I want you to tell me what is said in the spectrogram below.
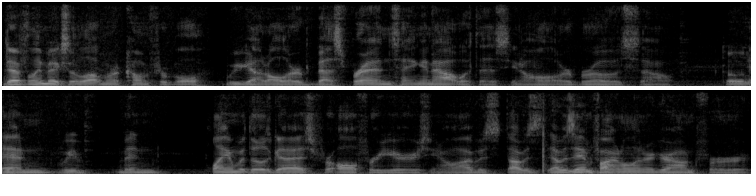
Definitely makes it a lot more comfortable. We got all our best friends hanging out with us, you know, all our bros. So, Totally. and we've been playing with those guys for all for years. You know, I was I was I was in Final Underground for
